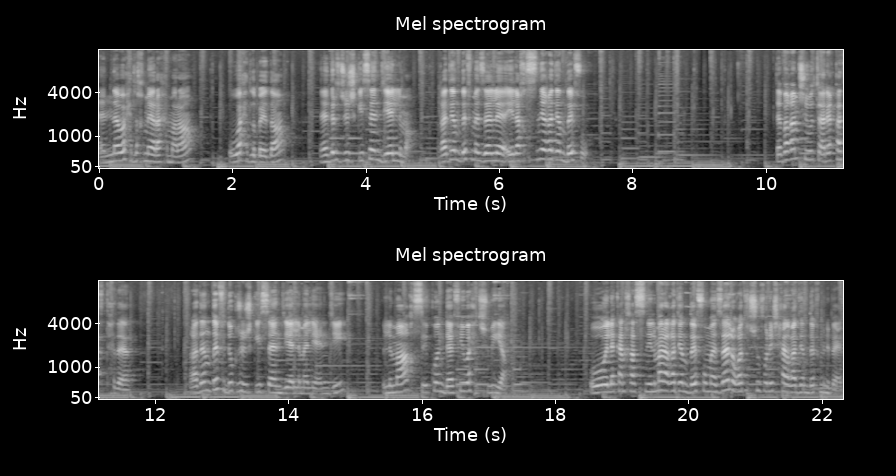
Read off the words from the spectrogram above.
عندنا واحد الخميرة حمراء وواحد البيضة. أنا درت جوج كيسان ديال الماء. غادي نضيف مازال إلا خصني غادي نضيفو. دابا غنمشيو لطريقة التحضير. غادي نضيف دوك جوج كيسان ديال الماء اللي عندي. الماء خص يكون دافي واحد شوية. إلا كان خاصني الماء راه غادي نضيفو مازال وغادي تشوفوني شحال غادي نضيف من بعد.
